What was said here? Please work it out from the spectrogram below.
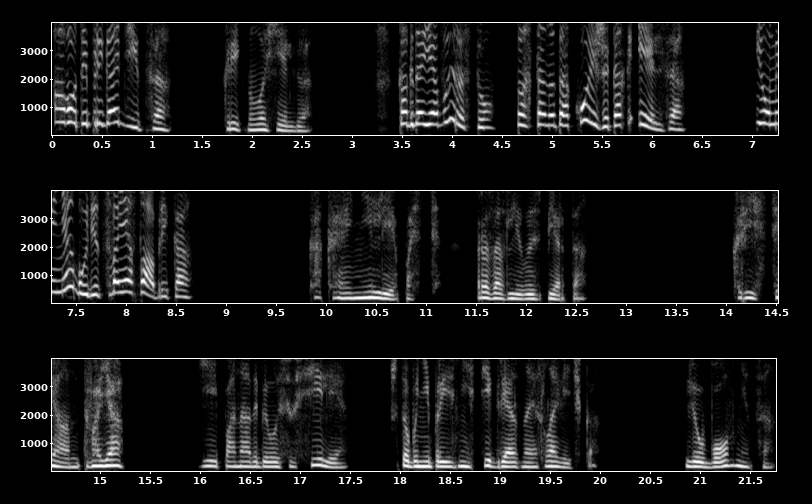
«А вот и пригодится!» — крикнула Хельга. «Когда я вырасту, то стану такой же, как Эльза. И у меня будет своя фабрика. «Какая нелепость!» — разозлилась Берта. «Кристиан, твоя...» Ей понадобилось усилие, чтобы не произнести грязное словечко. «Любовница?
